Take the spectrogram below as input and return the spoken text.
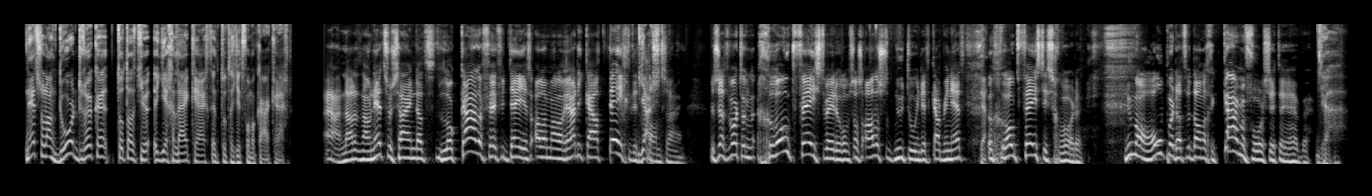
Net zo lang doordrukken totdat je je gelijk krijgt... en totdat je het voor elkaar krijgt. Ja, laat het nou net zo zijn dat lokale VVD'ers allemaal radicaal tegen dit Juist. plan zijn. Dus dat wordt een groot feest wederom, zoals alles tot nu toe in dit kabinet Ja. een groot feest is geworden. Nu maar hopen dat we dan nog een Kamervoorzitter hebben. Ja,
